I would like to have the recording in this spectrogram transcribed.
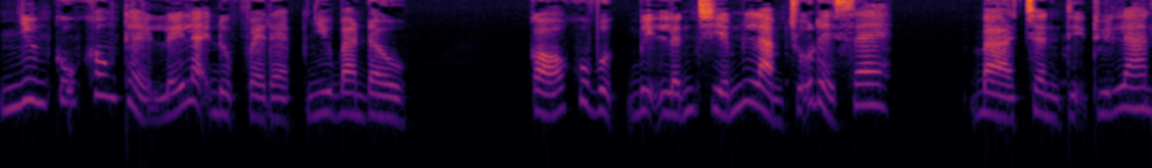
nhưng cũng không thể lấy lại được vẻ đẹp như ban đầu. Có khu vực bị lấn chiếm làm chỗ để xe. Bà Trần Thị Thúy Lan,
